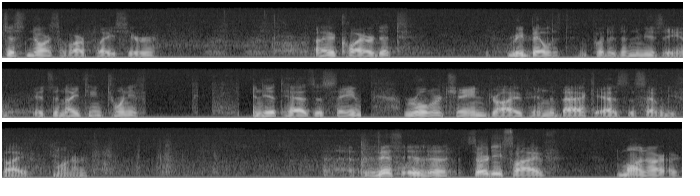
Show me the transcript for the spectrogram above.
just north of our place here. I acquired it, rebuilt it, and put it in the museum. It's a 1920, and it has the same roller chain drive in the back as the 75 Monarch. This is a 35 Monarch.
